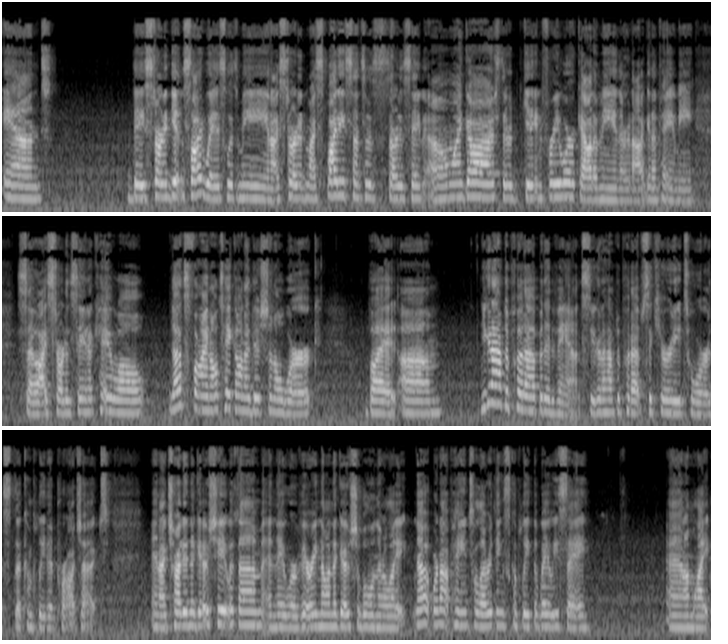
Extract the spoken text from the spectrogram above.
and they started getting sideways with me and I started my spidey senses started saying oh my gosh they're getting free work out of me and they're not going to pay me so I started saying okay well that's fine. I'll take on additional work, but um, you're going to have to put up in advance. You're going to have to put up security towards the completed project. And I tried to negotiate with them and they were very non-negotiable and they're like, nope, we're not paying till everything's complete the way we say. And I'm like,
